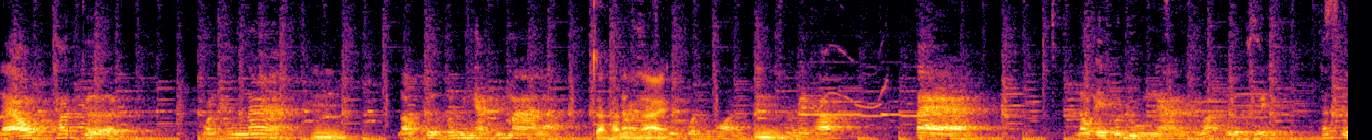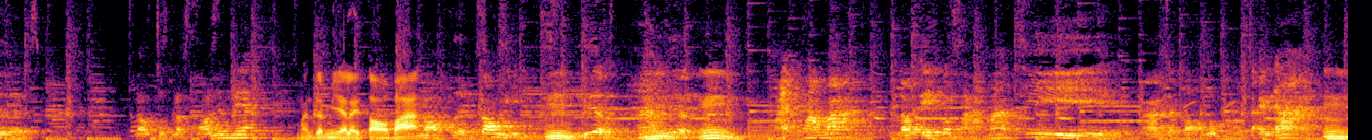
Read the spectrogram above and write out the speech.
แล้วถ้าเกิดวันข้างหน้าอืมเราเกิดไม่มีงานขึ้นมาล่ะจะทำยังไงแล้วใครเป็นคนผ่อนอืมใช่ไหมครับ แต่เราเองก็ดูงานว่าเออเฮ้ยถ้าเกิด เราจบละครเรื่องเนี้ยมันจะมีอะไรต่อบ้างรอเปิดกล้องอีกอืมสี่เรื่องห้าอืมเรื่อง อืมหมายความว่าเราเองก็สามารถที่อ่าจะต่อลมหายใจได้ อืม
